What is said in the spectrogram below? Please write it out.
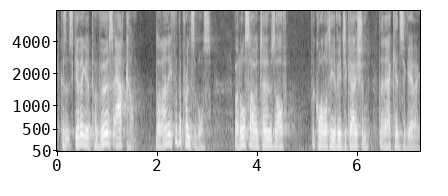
because it's giving a perverse outcome, not only for the principals, but also in terms of the quality of education that our kids are getting.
